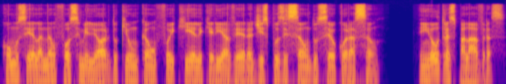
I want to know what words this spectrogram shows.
como se ela não fosse melhor do que um cão, foi que ele queria ver a disposição do seu coração. Em outras palavras,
